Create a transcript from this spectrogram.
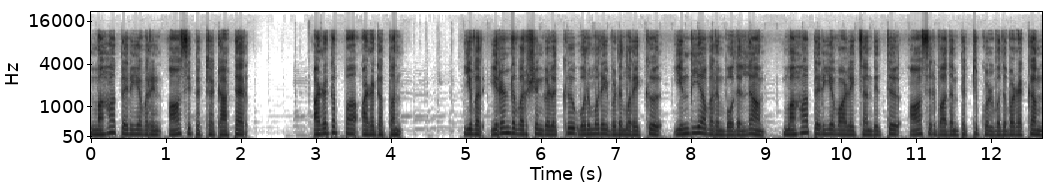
மகா பெரியவரின் ஆசி பெற்ற டாக்டர் அழகப்பா அழகப்பன் இவர் இரண்டு வருஷங்களுக்கு ஒருமுறை விடுமுறைக்கு இந்தியா வரும்போதெல்லாம் மகா பெரியவாளைச் சந்தித்து ஆசிர்வாதம் பெற்றுக்கொள்வது வழக்கம்.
